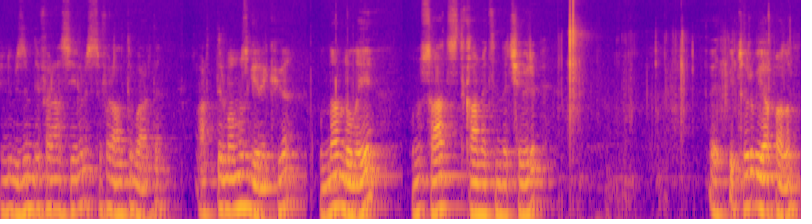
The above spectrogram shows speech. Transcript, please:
Şimdi bizim diferansiyelimiz 0.6 vardı. Arttırmamız gerekiyor. Bundan dolayı bunu saat istikametinde çevirip Evet bir tur bir yapalım.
